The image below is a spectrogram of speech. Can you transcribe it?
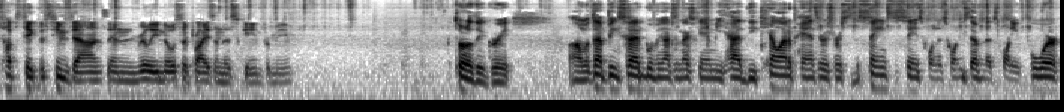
tough to take this team down, and really no surprise in this game for me. Totally agree. Um, with that being said, moving on to the next game, we had the Carolina Panthers versus the Saints. The Saints won at twenty-seven to twenty-four.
